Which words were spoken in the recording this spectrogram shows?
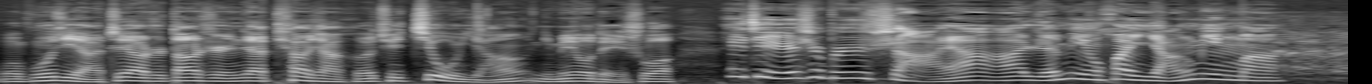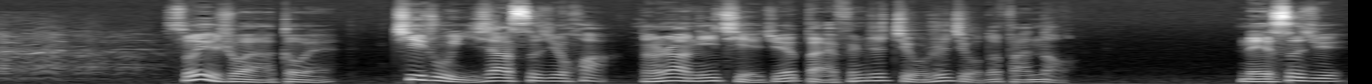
我估计啊，这要是当时人家跳下河去救羊，你们又得说，哎，这人是不是傻呀？啊，人命换羊命吗？所以说呀，各位记住以下四句话，能让你解决百分之九十九的烦恼。哪四句？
